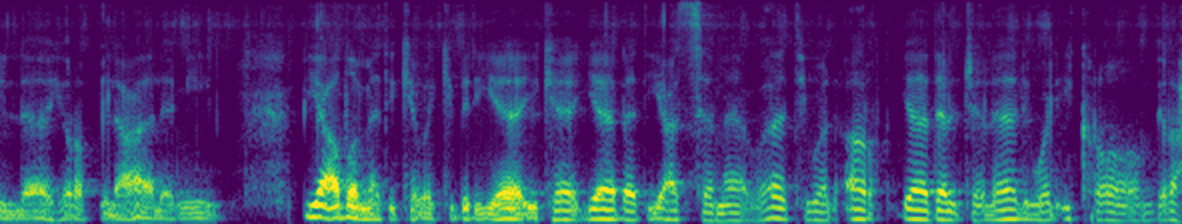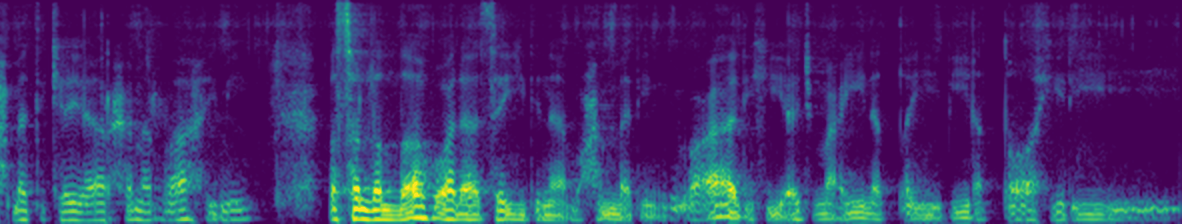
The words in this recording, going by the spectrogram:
لله رب العالمين. بعظمتك وكبريائك يا بديع السماوات والأرض يا ذا الجلال والإكرام برحمتك يا أرحم الراحمين. وصلى الله على سيدنا محمد وعاله أجمعين الطيبين الطاهرين.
